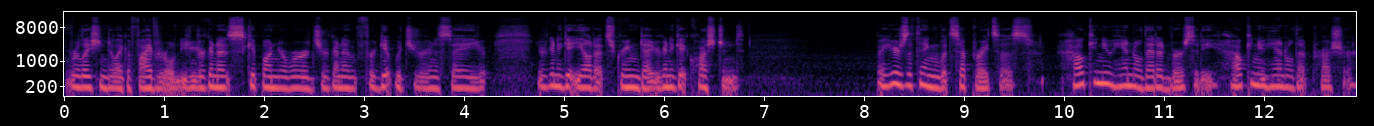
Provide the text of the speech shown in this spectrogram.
relation to like a five year old. You're going to skip on your words. You're going to forget what you're going to say. You're, you're going to get yelled at, screamed at. You're going to get questioned. But here's the thing what separates us how can you handle that adversity? How can you handle that pressure?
